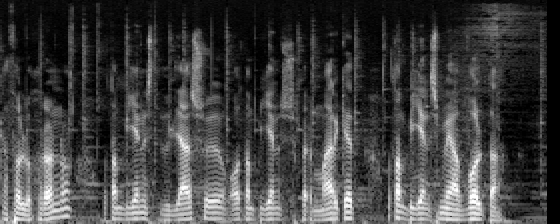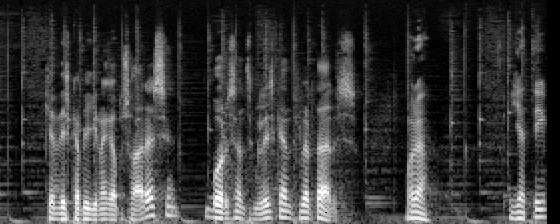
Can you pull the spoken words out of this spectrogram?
καθόλου χρόνο, όταν πηγαίνεις στη δουλειά σου, όταν πηγαίνεις στο σούπερ μάρκετ, όταν πηγαίνεις μια βόλτα και δεις κάποια γυναίκα που σου αρέσει, μπορείς να της μιλήσεις και να τη φλερτάρεις. Ωραία. Γιατί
